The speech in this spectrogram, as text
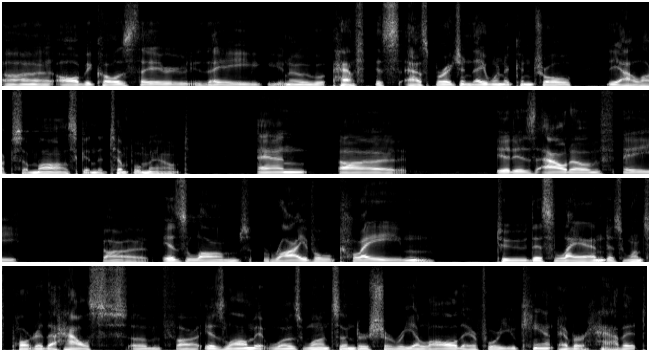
Uh, all because they they you know have this aspiration they want to control the Al Aqsa Mosque and the Temple Mount, and uh, it is out of a uh, Islam's rival claim to this land as once part of the house of uh, Islam. It was once under Sharia law, therefore, you can't ever have it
